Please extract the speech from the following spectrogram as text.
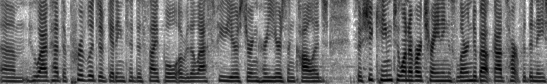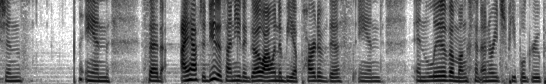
um, who I've had the privilege of getting to disciple over the last few years during her years in college. So, she came to one of our trainings, learned about God's heart for the nations, and said, I have to do this. I need to go. I want to be a part of this. And and live amongst an unreached people group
